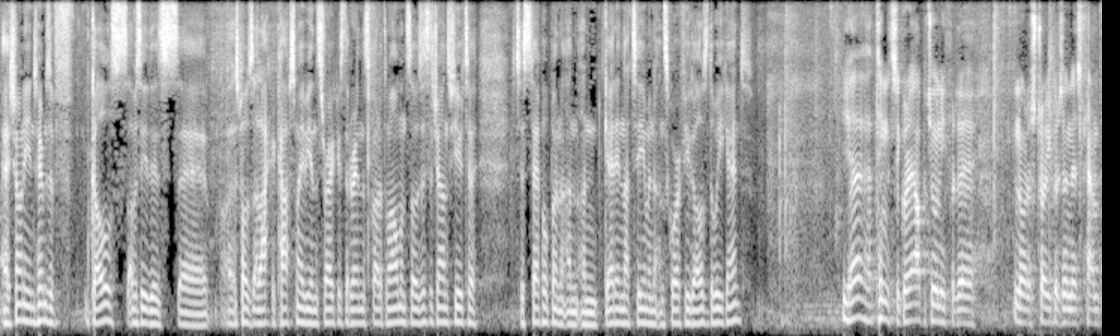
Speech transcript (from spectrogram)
Uh, Seani, in terms of goals, obviously there's uh, I suppose a lack of caps maybe in the strikers that are in the squad at the moment. So is this a chance for you to to step up and, and, and get in that team and, and, score a few goals the weekend? Yeah, I think it's a great opportunity for the you know the strikers in this camp.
